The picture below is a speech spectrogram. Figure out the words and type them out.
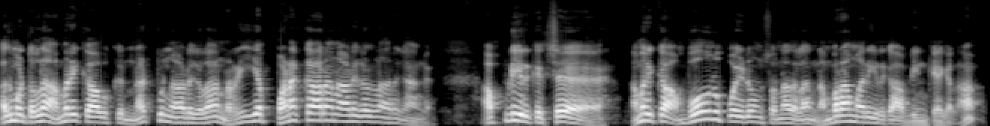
அது மட்டும் இல்லை அமெரிக்காவுக்கு நட்பு நாடுகளாக நிறைய பணக்கார நாடுகள்லாம் இருக்காங்க. அப்படி இருக்கச்ச அமெரிக்கா அம்போன்னு போயிடும்னு சொன்னால் அதெல்லாம் நம்புற மாதிரி இருக்கா அப்படின்னு கேட்கலாம்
